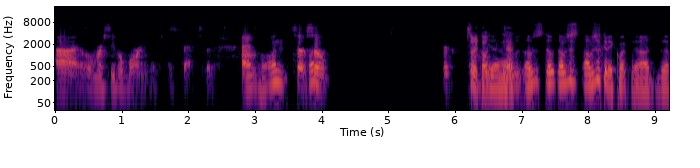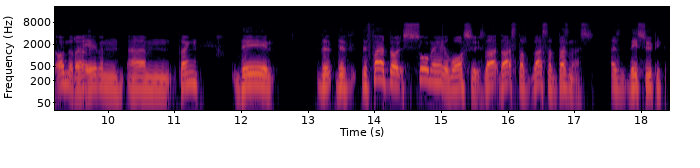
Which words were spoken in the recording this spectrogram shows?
Uh, receive a warning at best. And, and on, so, so, Sorry, go yeah, yeah. I, was, I, was, just, I was just, I was just going to quickly add the on the Raven um, thing. They, they, they've they fired out so many lawsuits. That that's their that's their business. As they sue people.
